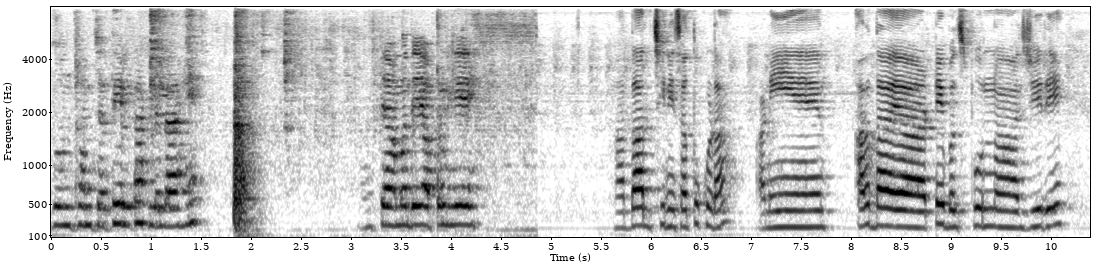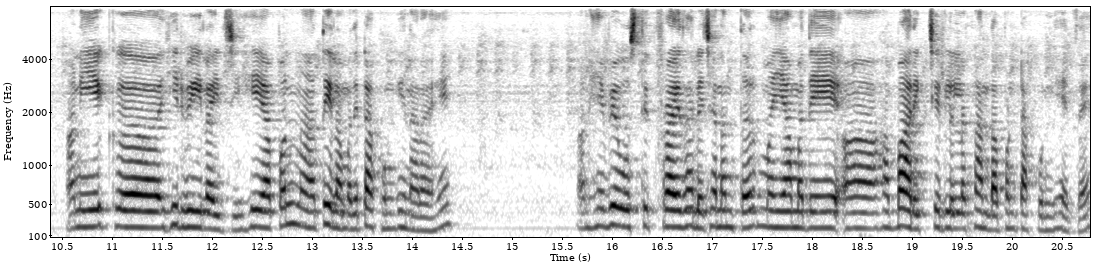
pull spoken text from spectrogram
दोन चमचा तेल टाकलेलं आहे. त्यामध्ये आपण हे हा दालचिनीचा तुकडा आणि अर्धा टेबलस्पून जिरे आणि एक हिरवी इलायची हे आपण तेलामध्ये टाकून घेणार आहे. आणि हे व्यवस्थित फ्राय झाल्याच्यानंतर मग यामध्ये हा बारीक चिरलेला कांदा पण टाकून घ्यायचा आहे.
